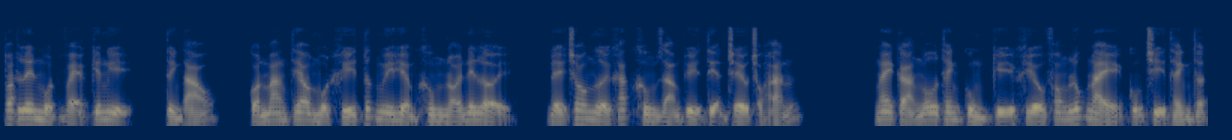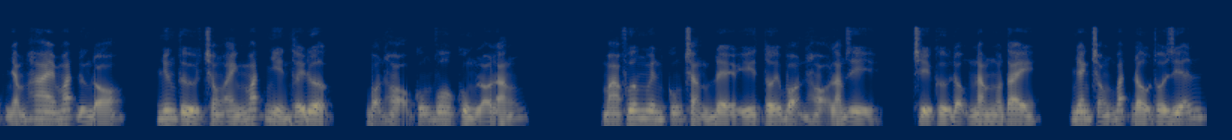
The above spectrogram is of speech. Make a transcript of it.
toát lên một vẻ kiên nghị, tỉnh táo, còn mang theo một khí tức nguy hiểm không nói nên lời, để cho người khác không dám tùy tiện trêu chọc hắn. Ngay cả ngô thanh cùng kỳ khiếu phong lúc này cũng chỉ thành thật nhắm hai mắt đứng đó, nhưng từ trong ánh mắt nhìn thấy được, bọn họ cũng vô cùng lo lắng. Mà phương nguyên cũng chẳng để ý tới bọn họ làm gì chỉ cử động năm ngón tay, nhanh chóng bắt đầu thôi diễn.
